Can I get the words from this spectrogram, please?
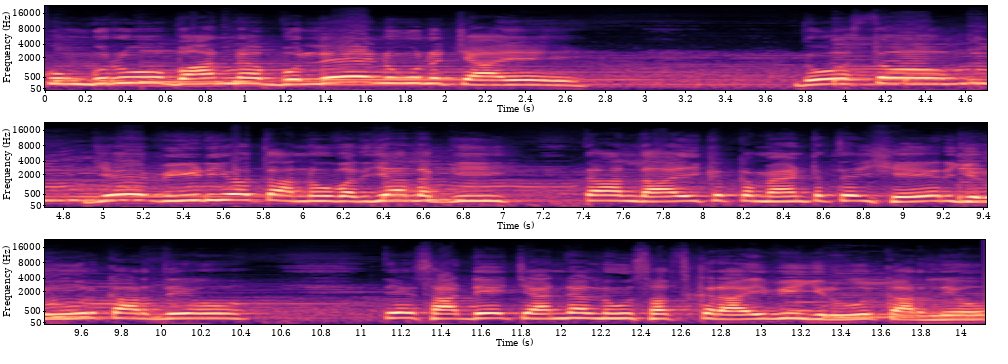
ਕੁੰਗਰੂ ਬਨ ਬੁੱਲੇ ਨੂੰ ਨਚਾਏ। ਦੋਸਤੋ, ਜੇ ਵੀਡੀਓ ਤੁਹਾਨੂੰ ਵਧੀਆ ਲੱਗੀ, ਤਾਂ ਲਾਈਕ ਕਮੈਂਟ ਤੇ ਸ਼ੇਅਰ ਜ਼ਰੂਰ ਕਰ ਦਿਓ ਤੇ ਸਾਡੇ ਚੈਨਲ ਨੂੰ ਸਬਸਕ੍ਰਾਈਬ ਵੀ ਜ਼ਰੂਰ ਕਰ ਲਿਓ।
